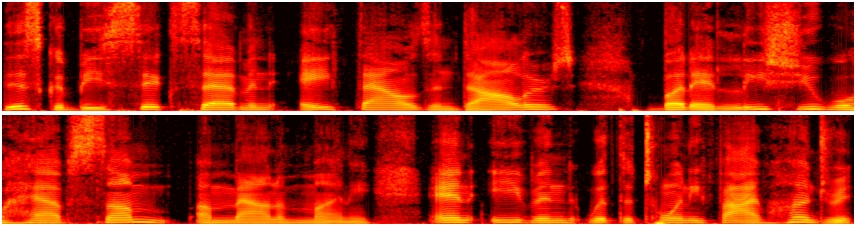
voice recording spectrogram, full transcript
this could be six, seven, eight thousand dollars. But at least you will have some amount of money, and even with the 2,500,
